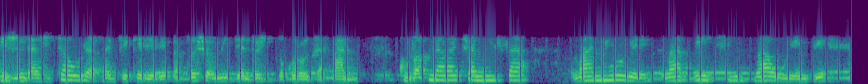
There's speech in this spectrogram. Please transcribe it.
Izvi ndazvitaura pajekerere pasocial media ndozvidzokorodza pano kubva kuna vachamisa vanyuve vabiti vahwende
